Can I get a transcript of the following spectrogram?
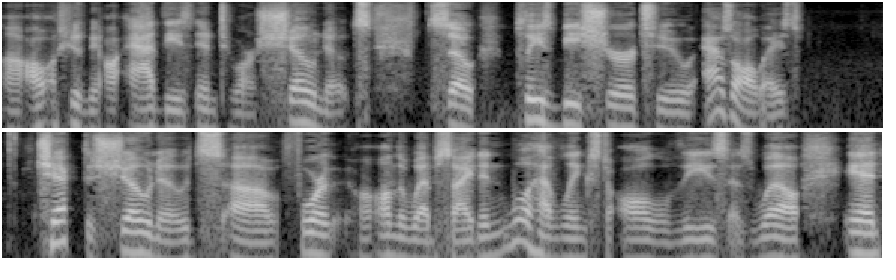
Uh, I'll, excuse me, I'll add these into our show notes. So please be sure to, as always, check the show notes uh, for on the website, and we'll have links to all of these as well. And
